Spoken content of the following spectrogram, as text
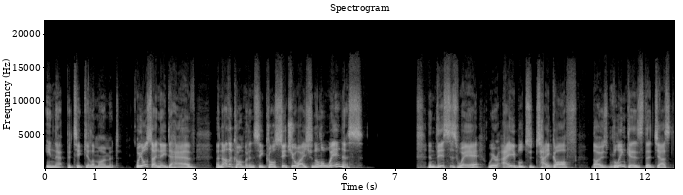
in that particular moment. We also need to have another competency called situational awareness. And this is where we're able to take off those blinkers that just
